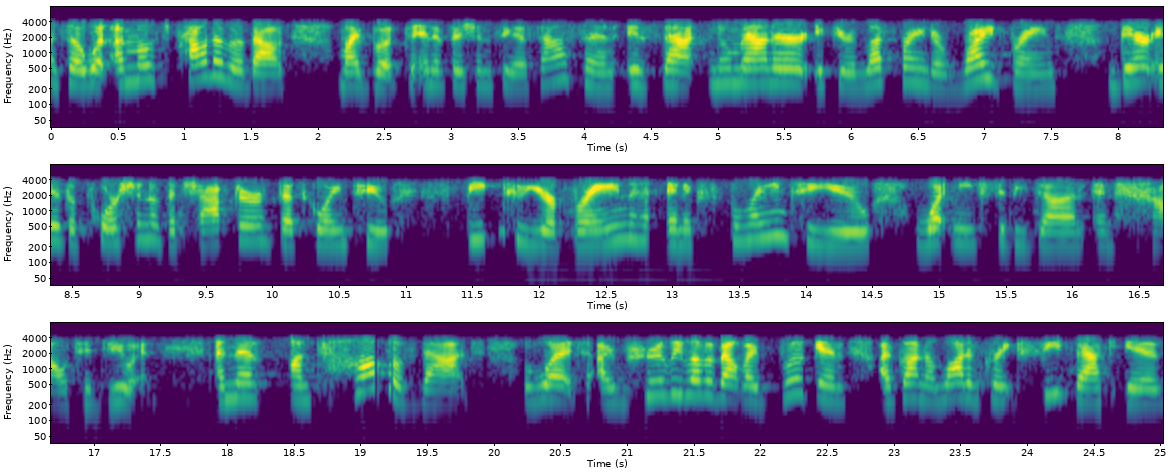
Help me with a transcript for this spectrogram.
And so, what I'm most proud of about my book, The Inefficiency Assassin, is that no matter if you're left brained or right brained, there is a portion of the chapter that's going to speak to your brain and explain to you what needs to be done and how to do it. And then on top of that, what I really love about my book, and I've gotten a lot of great feedback, is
